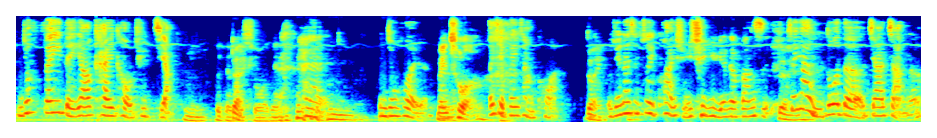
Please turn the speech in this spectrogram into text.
你就非得要开口去讲，嗯，不得对。不说这样，哎，嗯，你就会了，没错，而且非常快。对。我觉得那是最快学习语言的方式。对，所以像很多的家长呢，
